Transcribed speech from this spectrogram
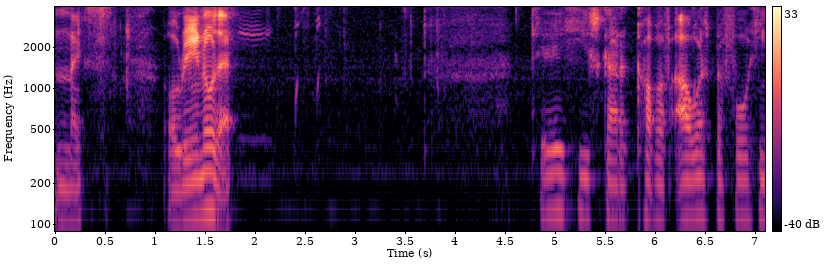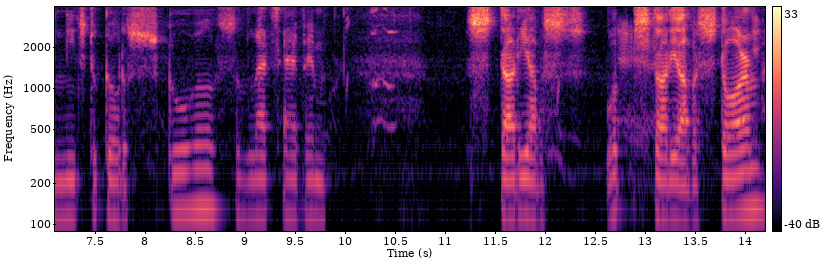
Nice. Already know that. Okay, he's got a couple of hours before he needs to go to school, so let's have him study up a study up a storm.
